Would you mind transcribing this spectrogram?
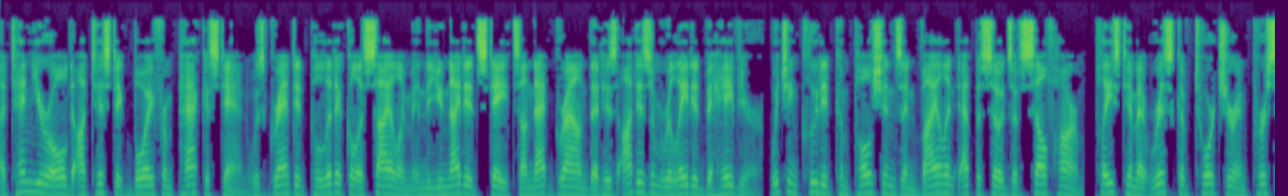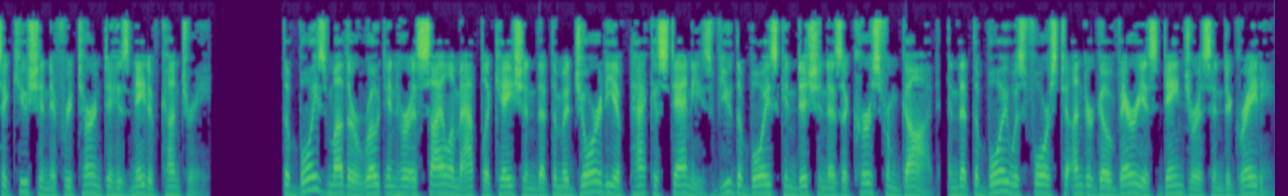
a 10 year old autistic boy from Pakistan was granted political asylum in the United States on that ground that his autism related behavior, which included compulsions and violent episodes of self harm, placed him at risk of torture and persecution if returned to his native country. The boy's mother wrote in her asylum application that the majority of Pakistanis viewed the boy's condition as a curse from God, and that the boy was forced to undergo various dangerous and degrading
